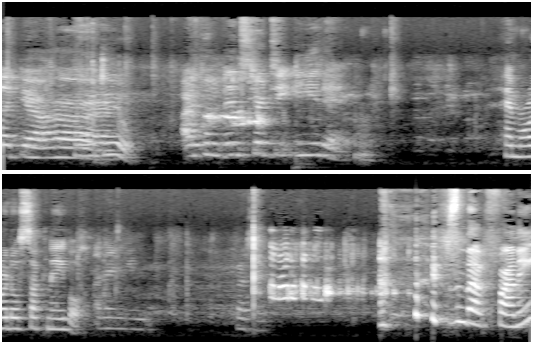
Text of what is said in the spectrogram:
What do her. I do? I convinced her to eat it. Hemorrhoidal suck navel. And then you press it. Isn't that funny?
